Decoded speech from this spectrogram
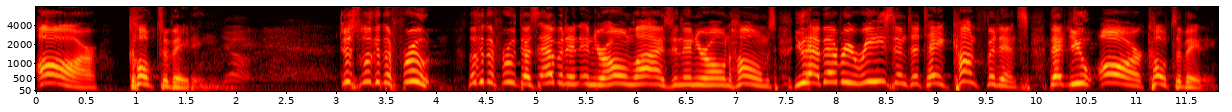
are cultivating. Yeah. Just look at the fruit. Look at the fruit that's evident in your own lives and in your own homes. You have every reason to take confidence that you are cultivating.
